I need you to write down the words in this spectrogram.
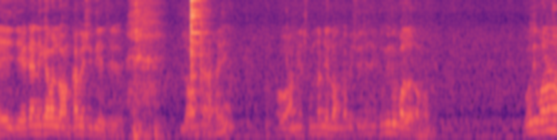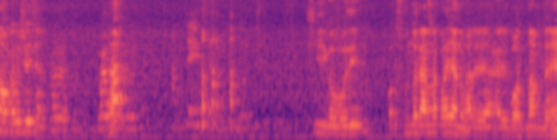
এই যে এটা নাকি আবার লঙ্কা বেশি দিয়েছে। লঙ্কা ভাই? ও আমি শুনলাম যে লঙ্কা বেশি হয়েছে তুমি তো বলো তখন। বৌদি বলো না লঙ্কা বেশি হয়েছে। হ্যাঁ? কি গো বৌদি? কত সুন্দর রান্না করে জানো? আরে আরে বদনাম দেয়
